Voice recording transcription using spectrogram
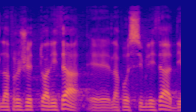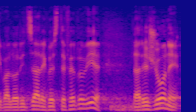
la progettualità e la possibilità di valorizzare queste ferrovie, la Regione,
